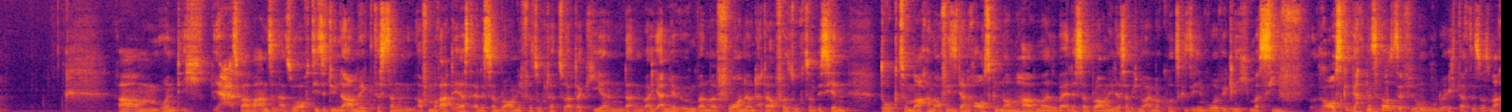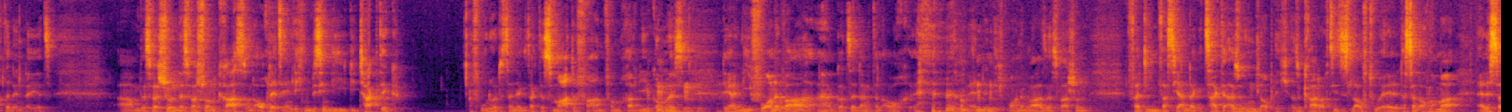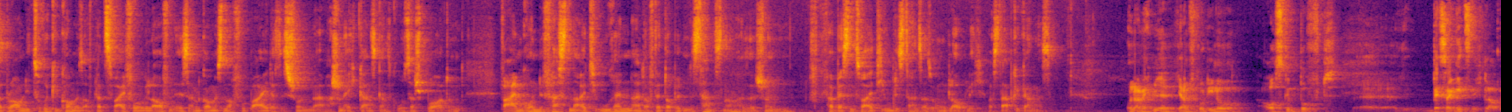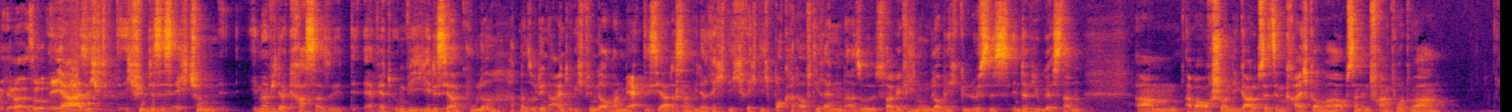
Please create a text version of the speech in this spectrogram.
Ähm, und ich, ja, es war Wahnsinn. Also auch diese Dynamik, dass dann auf dem Rad erst Alistair Brownie versucht hat zu attackieren, dann war Janja irgendwann mal vorne und hat auch versucht, so ein bisschen Druck zu machen, auch wie sie dann rausgenommen haben. Also bei Alistair Brownie, das habe ich nur einmal kurz gesehen, wo er wirklich massiv rausgegangen ist aus der Führung, wo du echt dachtest, was macht er denn da jetzt? Ähm, das, war schon, das war schon krass und auch letztendlich ein bisschen die, die Taktik Frodo hat es dann ja gesagt, das smarte Fahren vom Javier Gomez, der nie vorne war, äh, Gott sei Dank dann auch am Ende nicht vorne war. Also es war schon verdient, was Jan da gezeigt hat. Also unglaublich. Also gerade auch dieses Laufduell, dass dann auch nochmal Alistair Brownlee zurückgekommen ist, auf Platz 2 vorgelaufen ist, an Gomez noch vorbei. Das ist schon, war schon echt ganz, ganz großer Sport und war im Grunde fast ein ITU-Rennen halt auf der doppelten Distanz. Ne? Also schon verbessern zur ITU-Distanz. Also unglaublich, was da abgegangen ist. Und am Ende Jan Frodino ausgebufft besser geht's nicht, glaube ich. Ja, also, ja, also ich, ich finde, es ist echt schon immer wieder krass. Also er wird irgendwie jedes Jahr cooler, hat man so den Eindruck. Ich finde auch, man merkt dieses Jahr, dass er wieder richtig, richtig Bock hat auf die Rennen. Also es war wirklich ein unglaublich gelöstes Interview gestern. Ähm, aber auch schon, egal ob es jetzt im Kraichgau war, ob es dann in Frankfurt war,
